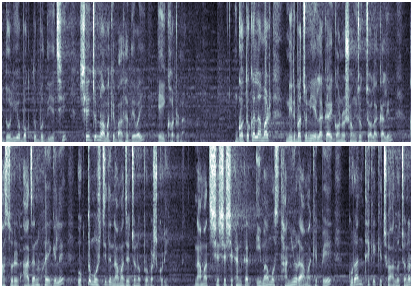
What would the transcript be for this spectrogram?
দলীয় বক্তব্য দিয়েছি সেই জন্য আমাকে বাধা দেওয়াই এই ঘটনা। গতকাল আমার নির্বাচনী এলাকায় গণসংযোগ চলাকালীন আসরের আজান হয়ে গেলে উক্ত মসজিদে নামাজের জন্য প্রবেশ করি। নামাজ শেষে সেখানকার ইমাম ও স্থানীয়রা আমাকে পেয়ে কুরআন থেকে কিছু আলোচনার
